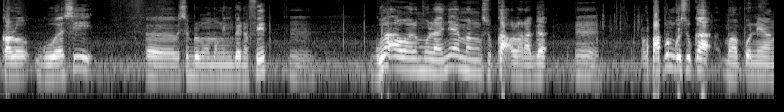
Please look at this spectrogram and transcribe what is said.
Kalau gue sih eh, sebelum ngomongin benefit, Hmm. gue awal mulanya emang suka olahraga. Hmm. Apa pun gue suka, maupun yang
